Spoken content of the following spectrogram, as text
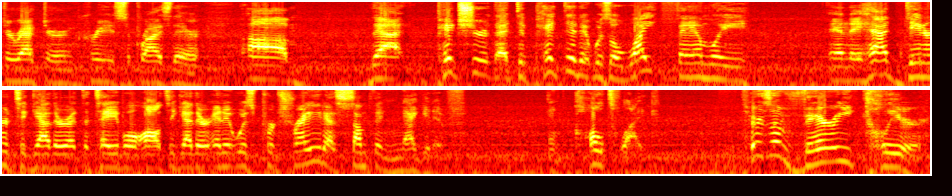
director, and create a surprise there. Um, that picture that depicted it was a white family and they had dinner together at the table all together and it was portrayed as something negative and cult like there's a very clear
